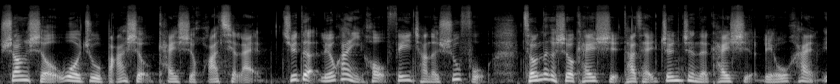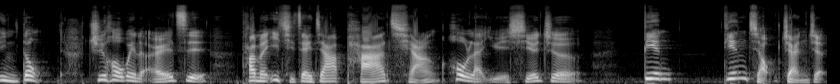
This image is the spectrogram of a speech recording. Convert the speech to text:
双手握住把手，开始滑起来，觉得流汗以后非常的舒服。从那个时候开始，他才真正的开始流汗运动。之后，为了儿子，他们一起在家爬墙，后来也学着踮踮脚站着。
